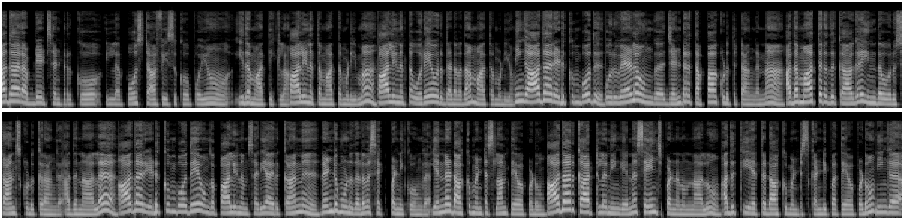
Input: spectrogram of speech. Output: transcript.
ஆதார் அப்டேட் சென்டருக்கோ இல்ல போஸ்ட் ஆபீஸ் போயும் இதை மாத்திக்கலாம். பாலினத்தை மாத்த முடியுமா? பாலினத்தை ஒரே ஒரு தடவை தான் மாத்த முடியும். நீங்க ஆதார் எடுக்கும்போது ஒருவேளை உங்க ஜெண்டரை தப்பா கொடுத்துட்டாங்கன்னா அதை மாத்துறதுக்காக இந்த ஒரு சான்ஸ் கொடுக்கறாங்க. அதனால ஆதார் எடுக்கும் போதே உங்க பாலினம் சரியா இருக்கான்னு ரெண்டு மூணு தடவை செக் பண்ணிக்கோங்க. என்ன டாக்குமெண்ட்ஸ் எல்லாம் தேவைப்படும்? ஆதார் கார்டுல நீங்க என்ன சேஞ்ச் பண்ணணும்னாலும் அதுக்கு ஏத்த டாக்குமெண்ட்ஸ் கண்டிப்பா தேவைப்படும். நீங்க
